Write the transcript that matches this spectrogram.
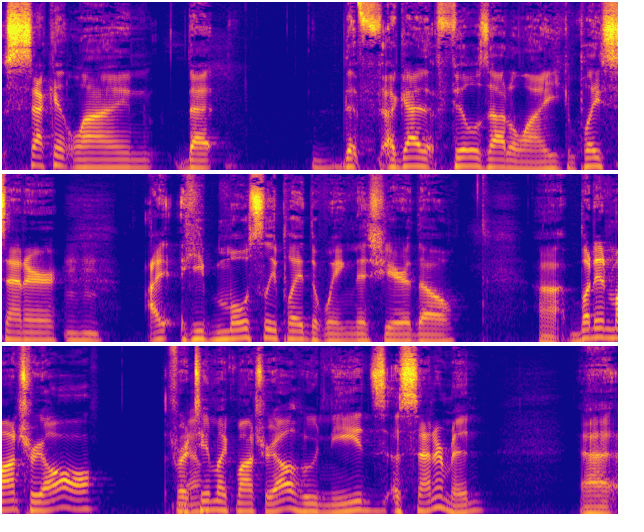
second line that that a guy that fills out a line. He can play center. Mm-hmm. I he mostly played the wing this year though. Uh, but in Montreal, for a team like Montreal who needs a centerman, uh,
